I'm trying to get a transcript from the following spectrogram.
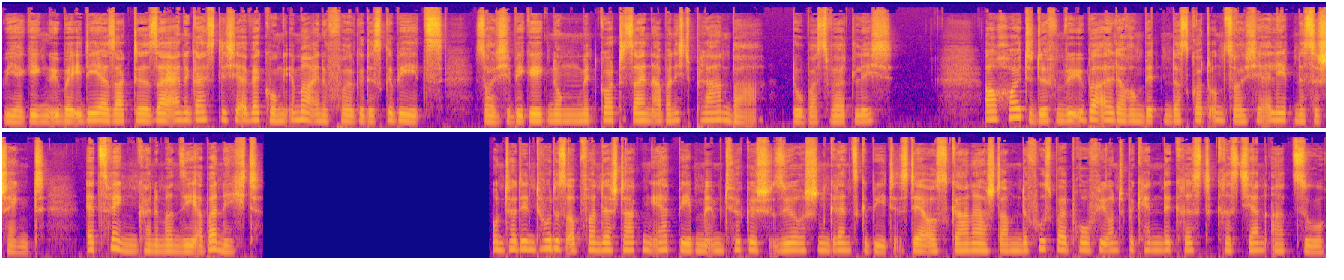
Wie er gegenüber Idea sagte, sei eine geistliche Erweckung immer eine Folge des Gebets. Solche Begegnungen mit Gott seien aber nicht planbar. Dobers wörtlich. Auch heute dürfen wir überall darum bitten, dass Gott uns solche Erlebnisse schenkt. Erzwingen könne man sie aber nicht. Unter den Todesopfern der starken Erdbeben im türkisch-syrischen Grenzgebiet ist der aus Ghana stammende Fußballprofi und bekennende Christ Christian Azu.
